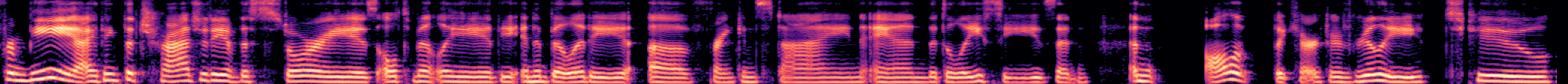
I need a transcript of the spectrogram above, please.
for me, I think the tragedy of the story is ultimately the inability of Frankenstein and the De Laceys and and all of the characters really to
